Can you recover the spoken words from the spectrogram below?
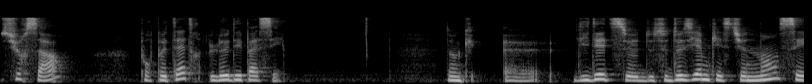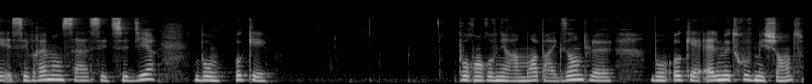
sur ça pour peut-être le dépasser. Donc euh, l'idée de ce, deuxième questionnement, c'est vraiment ça, c'est de se dire, bon, ok, pour en revenir à moi par exemple, euh, bon, ok, elle me trouve méchante,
